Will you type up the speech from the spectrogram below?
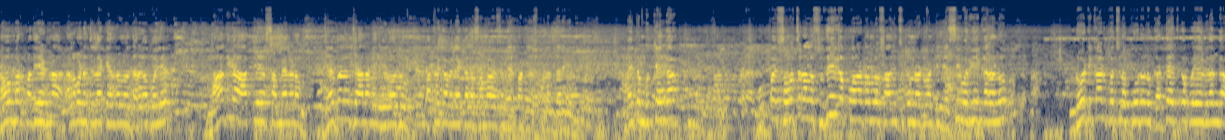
నవంబర్ పదిహేడున నల్గొండ జిల్లా కేంద్రంలో జరగబోయే మాదిగ ఆత్మీయ సమ్మేళనం జయప్రదం చేయాలని ఈరోజు పత్రికా విలేకరుల సమావేశం ఏర్పాటు చేసుకోవడం జరిగింది. అయితే ముఖ్యంగా ముప్పై సంవత్సరాల సుదీర్ఘ పోరాటంలో సాధించుకున్నటువంటి ఎస్సీ వర్గీకరణను నోటికాడికి వచ్చిన కూడును గద్దె ఎత్తుకపోయే విధంగా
